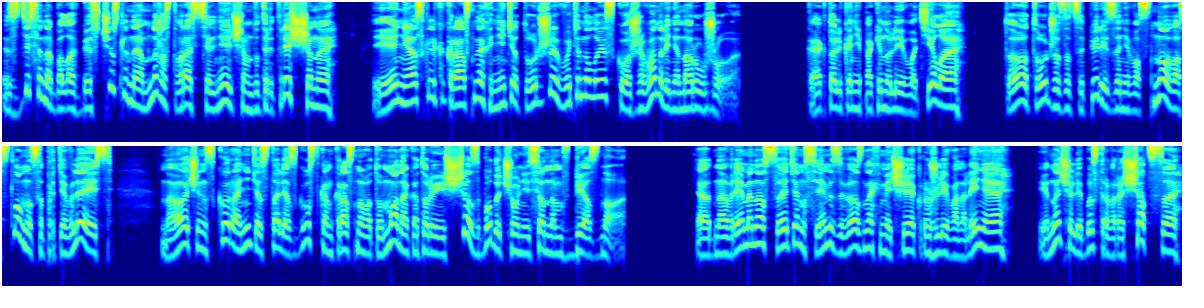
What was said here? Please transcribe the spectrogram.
Здесь она была в бесчисленное множество раз сильнее, чем внутри трещины, и несколько красных нитей тут же вытянуло из кожи Ван Линя наружу. Как только они покинули его тело, то тут же зацепились за него снова, словно сопротивляясь, но очень скоро нити стали сгустком красного тумана, который исчез, будучи унесенным в бездну. Одновременно с этим семь звездных мечей окружили Ван Линя и начали быстро вращаться,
